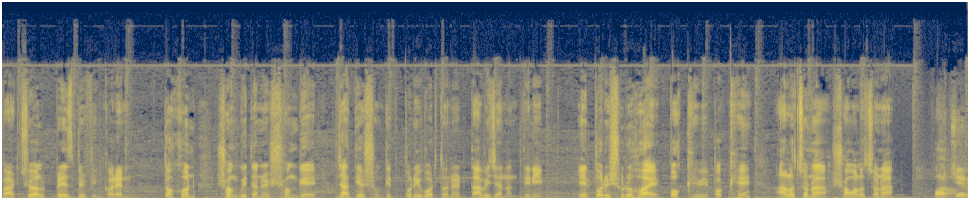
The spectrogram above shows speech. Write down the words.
ভার্চুয়াল প্রেস ব্রিফিং করেন। তখন সংবিধানের সঙ্গে জাতীয় সংগীত পরিবর্তনের দাবি জানান তিনি। এরপরই শুরু হয় পক্ষে বিপক্ষে আলোচনা সমালোচনা। পাঁচের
